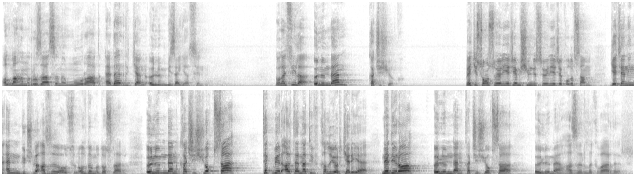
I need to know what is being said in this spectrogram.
Allah'ın rızasını murat ederken ölüm bize gelsin. Dolayısıyla ölümden kaçış yok. Belki son söyleyeceğim şimdi söyleyecek olursam gecenin en güçlü azı olsun oldu mu dostlar? Ölümden kaçış yoksa tek bir alternatif kalıyor geriye. Nedir o? Ölümden kaçış yoksa ölüme hazırlık vardır.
